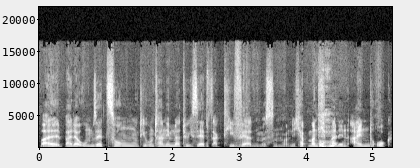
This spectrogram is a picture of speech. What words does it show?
weil bei der Umsetzung die Unternehmen natürlich selbst aktiv werden müssen. Und ich habe manchmal Mhm. den Eindruck,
